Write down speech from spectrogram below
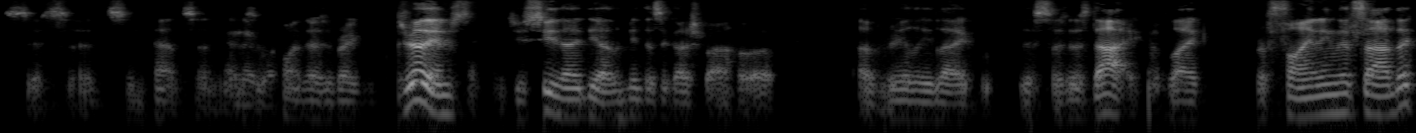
it's, it's, it's intense, and, and there's a point, there's a break. It's really interesting. You see the idea, of the midas of of, of really like this this die of like refining the tzaddik,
